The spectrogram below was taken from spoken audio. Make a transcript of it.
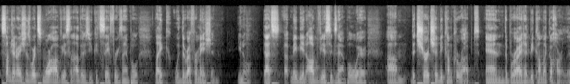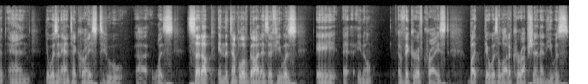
some generations where it's more obvious than others. You could say, for example, like with the Reformation, you know, that's uh, maybe an obvious example where um, the church had become corrupt and the bride had become like a harlot, and there was an antichrist who uh, was set up in the temple of God as if he was a, a you know a vicar of Christ, but there was a lot of corruption, and he was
